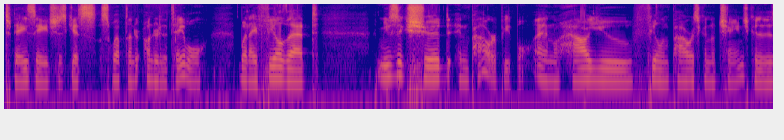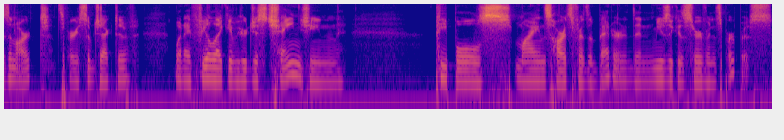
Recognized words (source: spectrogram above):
today's age just gets swept under under the table. But i feel that music should empower people and how you feel empowered is going to change because it is an art. It's very subjective. But i feel like if you're just changing people's minds hearts for the better then music is serving its purpose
